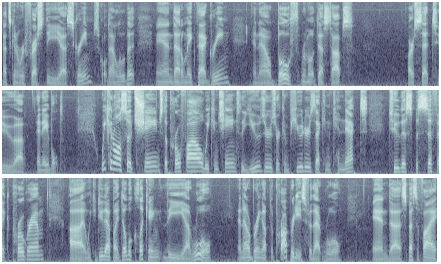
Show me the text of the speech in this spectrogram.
That's going to refresh the uh, screen, scroll down a little bit, and that'll make that green. And now both remote desktops are set to uh, enabled. We can also change the profile. We can change the users or computers that can connect to this specific program. Uh, and we can do that by double clicking the uh, rule and that'll bring up the properties for that rule and uh, specify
